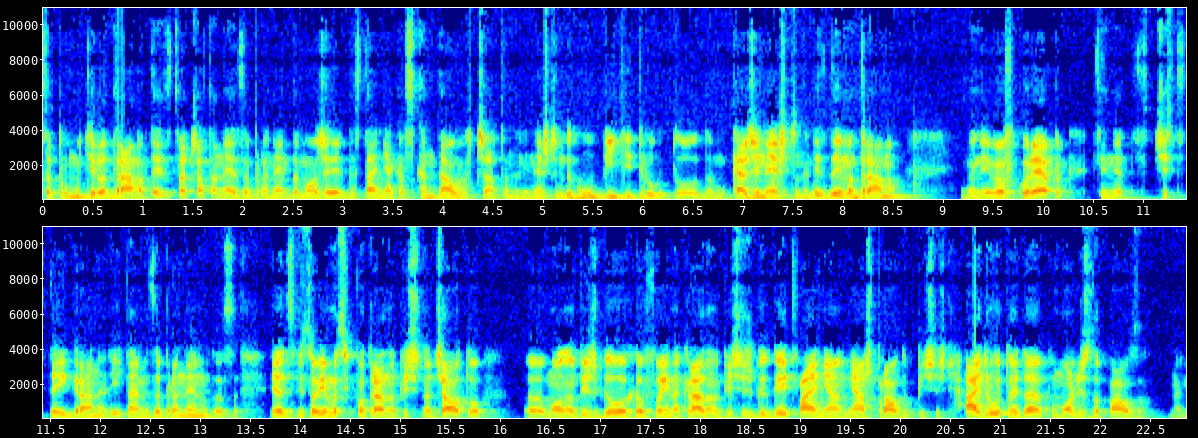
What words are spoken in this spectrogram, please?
се промотира драмата и затова чата не е забранен, да може да стане някакъв скандал в чата, нали, нещо да го обиди другото, да му каже нещо, нали, за да има драма. Нали, в Корея пък ценят чистата игра, нали, там е забранено да се... Е, в смисъл има си какво трябва да напишеш в началото, може да напишеш ГЛХФ и накрая да напишеш ГГ и това е, ням, нямаш право да пишеш. А, и другото е да помолиш за пауза, нали,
